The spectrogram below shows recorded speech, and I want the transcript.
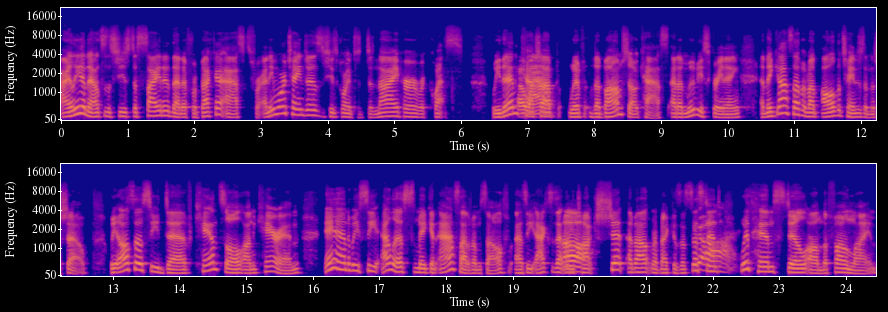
Eileen announces she's decided that if Rebecca asks for any more changes, she's going to deny her requests. We then Oh, catch wow. up with the bombshell cast at a movie screening and they gossip about all the changes in the show. We also see Dev cancel on Karen, and we see Ellis make an ass out of himself as he accidentally Oh. talks shit about Rebecca's assistant God. with him still on the phone line.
